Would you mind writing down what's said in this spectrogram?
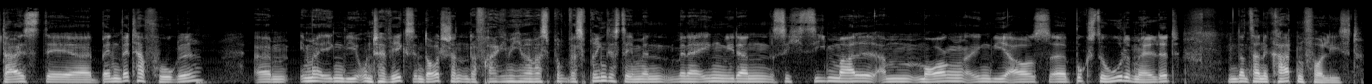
Da ist der Ben Wettervogel ähm, immer irgendwie unterwegs in Deutschland und da frage ich mich immer, was, was bringt es dem, wenn, wenn er irgendwie dann sich siebenmal am Morgen irgendwie aus äh, Buxtehude meldet und dann seine Karten vorliest.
